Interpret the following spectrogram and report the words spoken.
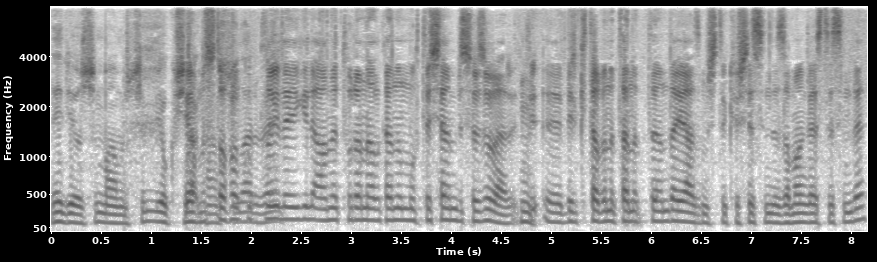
Ne diyorsun Mahmut'cum? Yokuşa Ya Mustafa Kutlu ve- ile ilgili Ahmet Turan Alkan'ın muhteşem bir sözü var. Bir, bir kitabını tanıttığında yazmıştı köşesinde Zaman Gazetesi'nde.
